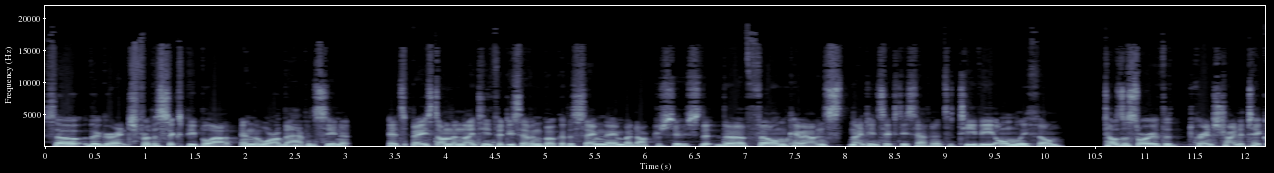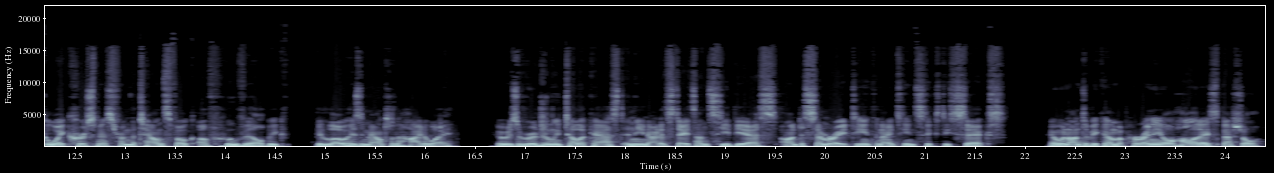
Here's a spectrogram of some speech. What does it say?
So, The Grinch, for the six people out in the world that haven't seen it, it's based on the 1957 book of the same name by Dr. Seuss. The, the film came out in 1967. It's a TV only film. It tells the story of the Grinch trying to take away Christmas from the townsfolk of Whoville be- below his mountain hideaway. It was originally telecast in the United States on CBS on December 18th, 1966. It went on to become a perennial holiday special.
